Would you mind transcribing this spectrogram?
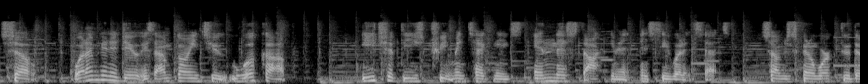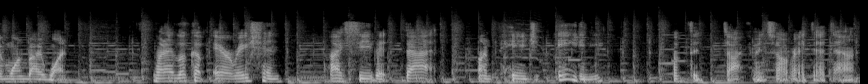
So what I'm going to do is I'm going to look up each of these treatment techniques in this document and see what it says. So I'm just going to work through them one by one. When I look up aeration, I see that that on page 80 of the document, so I'll write that down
